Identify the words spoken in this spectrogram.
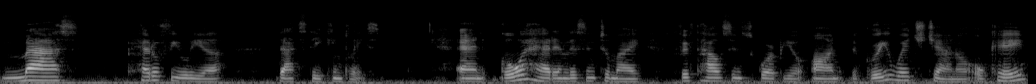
mass pedophilia that's taking place. And go ahead and listen to my fifth house in Scorpio on the Grey Witch channel, okay?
